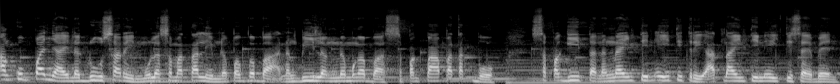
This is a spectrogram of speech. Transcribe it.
Ang kumpanya ay nagdusa rin mula sa matalim na pagbaba ng bilang ng mga bus sa pagpapatakbo sa pagitan ng 1983 at 1987.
